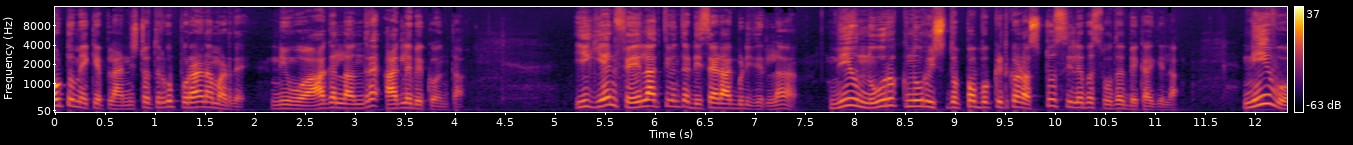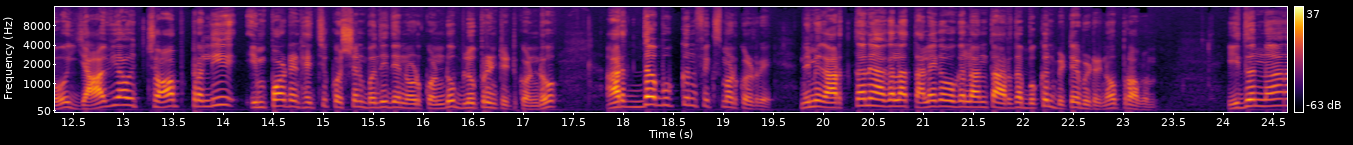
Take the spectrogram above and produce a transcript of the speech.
How to make a plan ಇಷ್ಟೊತ್ತಿಗೂ ಪುರಾಣ ಮಾಡಿದೆ. ನೀವು ಆಗಲ್ಲ ಅಂದರೆ ಆಗಲೇಬೇಕು ಅಂತ. ಈಗ ಏನು ಫೇಲ್ ಆಗ್ತೀವಿ ಅಂತ ಡಿಸೈಡ್ ಆಗಿಬಿಟ್ಟಿದಿರಲ್ಲ ನೀವು ನೂರಕ್ಕೆ ನೂರು ಇಷ್ಟು ದಪ್ಪ ಬುಕ್ ಇಟ್ಕೊಂಡು ಅಷ್ಟು ಸಿಲೆಬಸ್ ಓದೋದು ಬೇಕಾಗಿಲ್ಲ. ನೀವು ಯಾವ್ಯಾವ ಚಾಪ್ಟ್ರಲ್ಲಿ ಇಂಪಾರ್ಟೆಂಟ್ ಹೆಚ್ಚು ಕ್ವಶನ್ ಬಂದಿದೆ ನೋಡಿಕೊಂಡು ಬ್ಲೂ ಪ್ರಿಂಟ್ ಇಟ್ಕೊಂಡು, ಅರ್ಧ ಬುಕ್ಕನ್ನು ಫಿಕ್ಸ್ ಮಾಡ್ಕೊಳ್ರಿ. ನಿಮಗೆ ಅರ್ಥನೇ ಆಗಲ್ಲ, ತಲೆಗೆ ಹೋಗಲ್ಲ ಅಂತ ಅರ್ಧ ಬುಕ್ಕನ್ನು ಬಿಟ್ಟೇ ಬಿಡ್ರಿ ನೋ ಪ್ರಾಬ್ಲಮ್ ಇದನ್ನು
